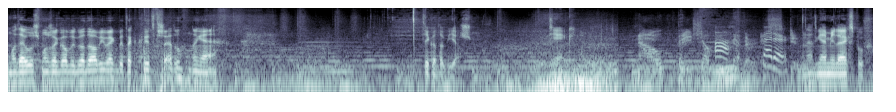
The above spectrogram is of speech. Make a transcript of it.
Modeusz może go by go dobił, jakby tak kryt wszedł? No nie. Ty go dobijasz. Nawet nie wiem ile expów.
